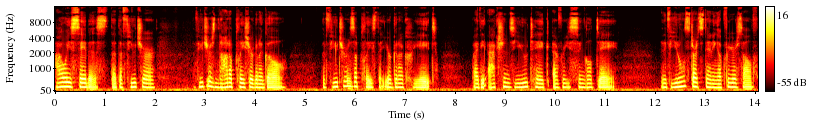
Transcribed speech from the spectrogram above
I always say this that the future the future is not a place you're going to go. The future is a place that you're going to create by the actions you take every single day. And if you don't start standing up for yourself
